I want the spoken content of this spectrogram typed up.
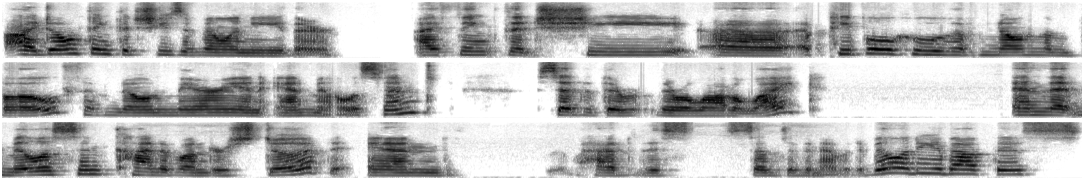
I don't think that she's a villain either. I think that she, uh, people who have known them both, have known Marion and Millicent, said that they're they're a lot alike, and that Millicent kind of understood and had this sense of inevitability about this,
